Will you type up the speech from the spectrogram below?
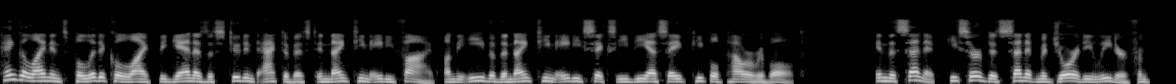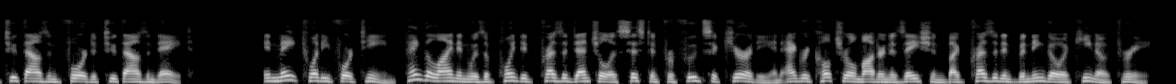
Pangilinan's political life began as a student activist in 1985, on the eve of the 1986 EDSA People Power Revolt. In the Senate, he served as Senate Majority Leader from 2004 to 2008. In May 2014, Pangilinan was appointed Presidential Assistant for Food Security and Agricultural Modernization by President Benigno Aquino III.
